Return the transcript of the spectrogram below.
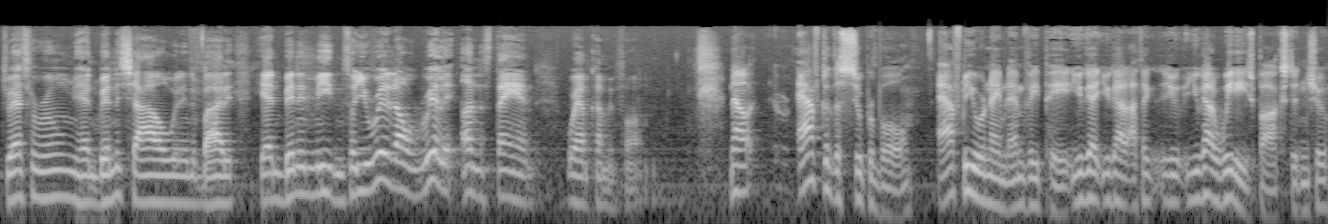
dressing room. You hadn't been in the shower with anybody. You hadn't been in meetings. So you really don't really understand where I'm coming from. Now, after the Super Bowl, after you were named MVP, you got you got I think you, you got a Wheaties box, didn't you?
